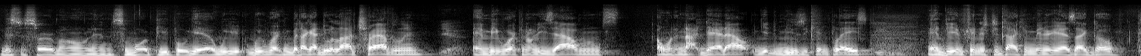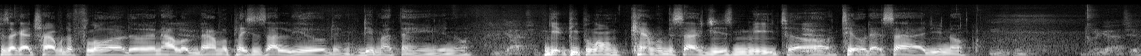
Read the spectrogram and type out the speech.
Mr. Serv-On and some more people. Yeah, we we working, but I got to do a lot of traveling. Yeah. And me working on these albums, I want to knock that out and get the music in place, and then finish the documentary as I go. Cause I got to travel to Florida and Alabama, places I lived and did my thing. You know, You got you. get people on camera besides just me to uh, tell that side. You know. I got you.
